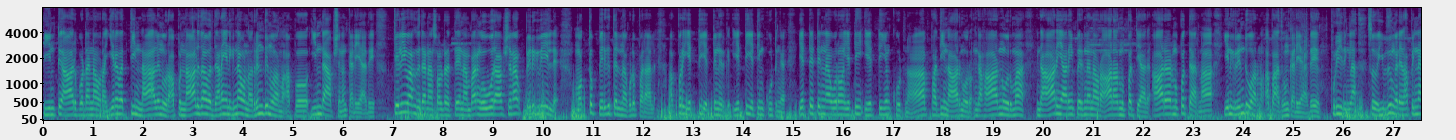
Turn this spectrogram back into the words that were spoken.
இன்ட்டு ஆறு போட்டால் என்ன வரும்? இருபத்தி நாலுன்னு வரும். அப்போ நாலு தான் வருது. ஆனால் எனக்கு என்ன வரணும்? ரெண்டுன்னு வரணும். அப்போது இந்த ஆப்ஷனும் கிடையாது. தெளிவாகுதா நான் சொல்கிறது நான் பாருங்கள் ஒவ்வொரு ஆப்ஷனாக பெருகவே இல்லை. மொத்தம் பெருகுத்தல்னா கூட பரவாயில்ல. அப்புறம் எட்டு எட்டுன்னு இருக்குது எட்டு எட்டையும் கூட்டுங்க. எட்டு எட்டுன்னா வரும்? எட்டு எட்டையும் கூட்டினா பதினாறுன்னு வரும். இங்கே ஆறுன்னு வருமா? இந்த ஆறு யாரையும் பெருக்குனா நான் வரும் ஆறு ஆறு முப்பத்தி ஆறு ஆறு ஆறு முப்பத்தாறுனா எனக்கு ரெண்டு வரணும். அப்போ அதுவும் கிடையாது. புரியுதுங்களா? ஸோ இதுவும் கிடையாது. அப்போ என்ன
